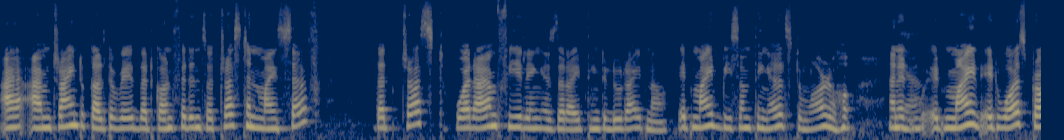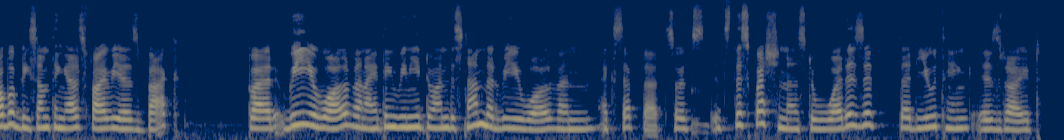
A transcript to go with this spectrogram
I I'm trying to cultivate that confidence or trust in myself that trust what I'm feeling is the right thing to do right now. It might be something else tomorrow, and Yeah. it it might it was probably something else five years back, but we evolve, and I think we need to understand that we evolve and accept that. So it's it's this question as to what is it that you think is right,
